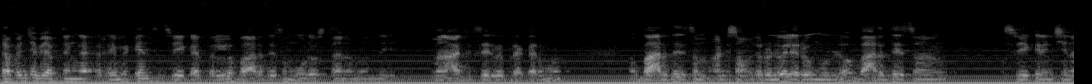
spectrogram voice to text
ప్రపంచవ్యాప్తంగా రెమిటెన్స్ స్వీకర్తలలో భారతదేశం మూడవ స్థానంలో ఉంది. మన ఆర్థిక సర్వే ప్రకారము భారతదేశం అంటే సంవత్సరం రెండు వేల ఇరవై మూడులో భారతదేశం స్వీకరించిన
